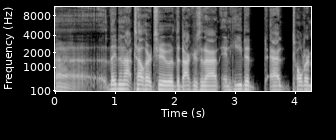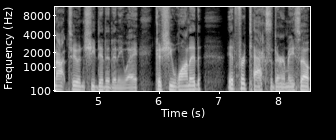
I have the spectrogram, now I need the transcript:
uh, they did not tell her to. The doctors did not, and he did. Uh, told her not to, and she did it anyway because she wanted it for taxidermy. So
